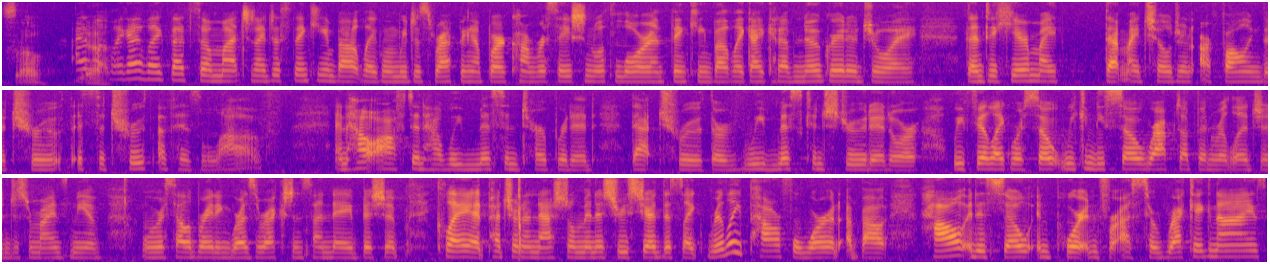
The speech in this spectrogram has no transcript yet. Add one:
so. Yeah. I, like I like that so much, and I just thinking about like when we just wrapping up our conversation with Laura and thinking about like I could have no greater joy than to hear my that my children are following the truth. It's the truth of His love. And how often have we misinterpreted that truth or we've misconstrued it or we feel like we're so, we can be so wrapped up in religion. Just reminds me of when we are celebrating Resurrection Sunday, Bishop Clay at Petra International Ministry shared this like really powerful word about how it is so important for us to recognize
